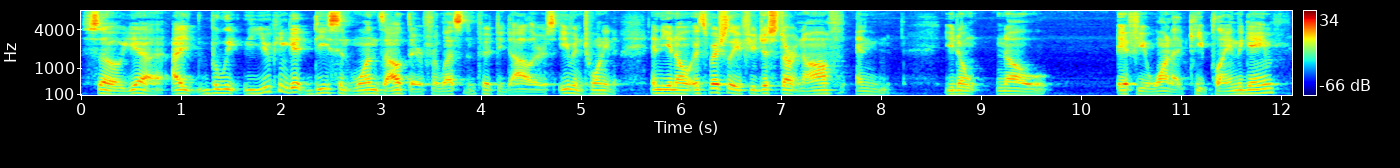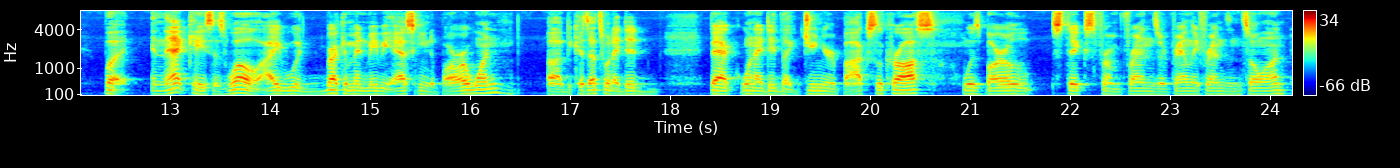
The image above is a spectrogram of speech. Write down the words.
So yeah, I believe you can get decent ones out there for less than fifty dollars, even twenty. And you know, especially if you're just starting off and you don't know if you want to keep playing the game. But in that case as well, I would recommend maybe asking to borrow one uh, because that's what I did back when I did like junior box lacrosse was borrow sticks from friends or family friends and so on.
